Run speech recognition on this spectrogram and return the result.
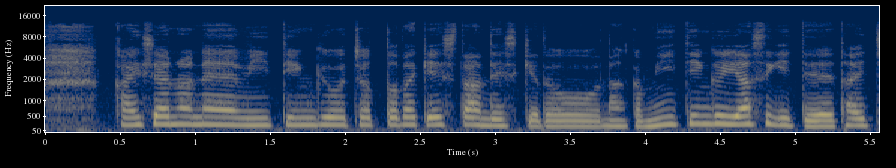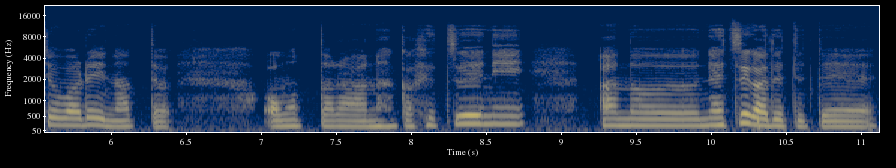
会社のねミーティングをちょっとだけしたんですけどなんかミーティング嫌すぎて体調悪いなって思ったらなんか普通にあの熱が出てて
